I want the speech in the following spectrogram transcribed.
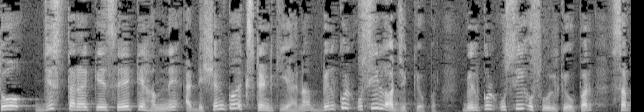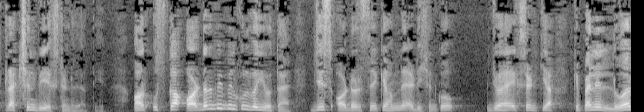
تو جس طرح کے سے کہ ہم نے ایڈیشن کو ایکسٹینڈ کیا ہے نا، بالکل اسی لاجک کے اوپر، بالکل اسی اصول کے اوپر سبٹریکشن بھی ایکسٹینڈ ہو جاتی ہے۔ اور اس کا آرڈر بھی بالکل وہی ہوتا ہے، جس آرڈر سے کہ ہم نے ایڈیشن کو جو ہے ایکسٹینڈ کیا، کہ پہلے لوئر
